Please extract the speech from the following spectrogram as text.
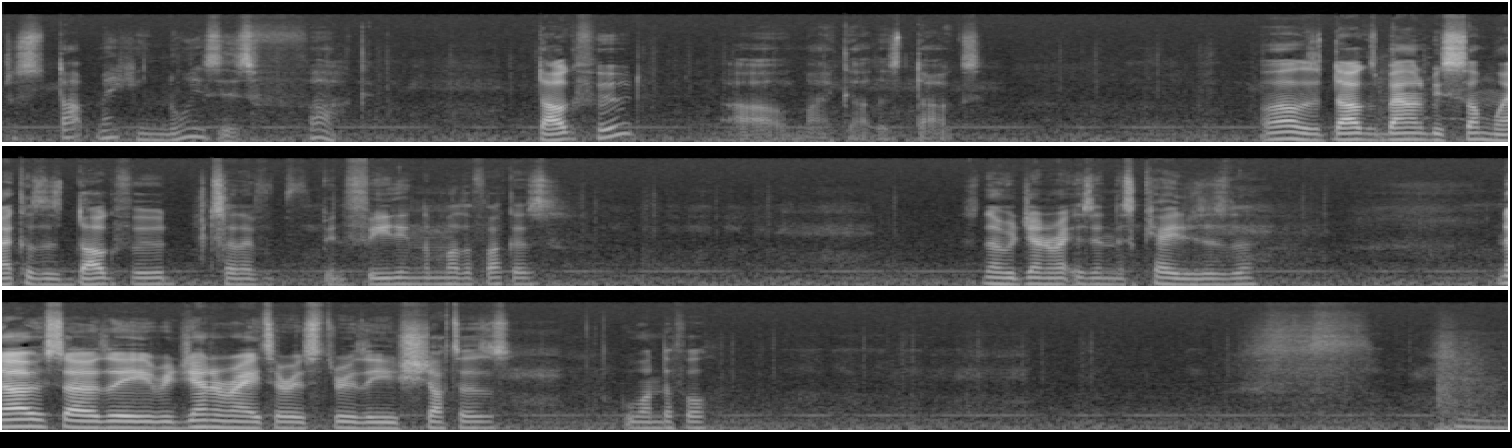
Just stop making noises. Fuck. Dog food? Oh my god, there's dogs. Well, there's dogs bound to be somewhere because there's dog food. So they've been feeding the motherfuckers. There's no regenerators in this cage, is there? No, so the regenerator is through the shutters. Wonderful. Hmm.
